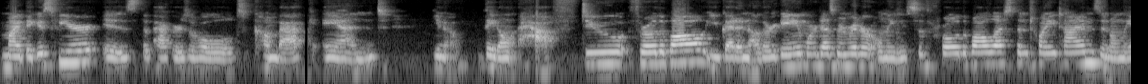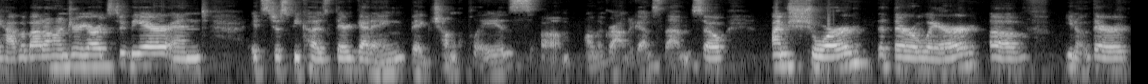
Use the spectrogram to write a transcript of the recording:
my biggest fear is the Packers of old come back and you know they don't have to throw the ball. You get another game where Desmond Ridder only needs to throw the ball less than 20 times and only have about 100 yards through the air and it's just because they're getting big chunk plays um, on the ground against them. So I'm sure that they're aware of you know their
